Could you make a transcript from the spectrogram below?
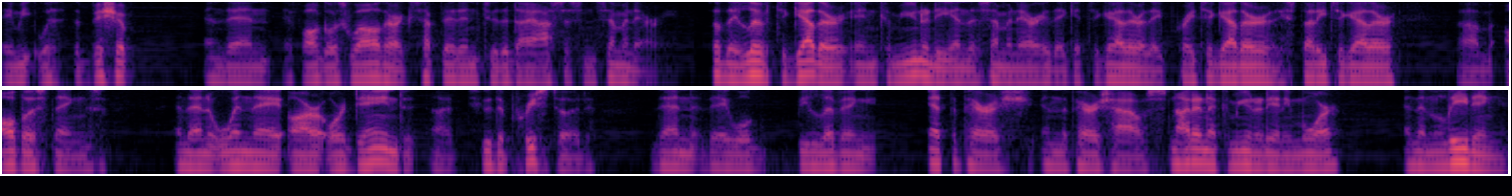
They meet with the bishop, and then, if all goes well, they're accepted into the diocesan seminary. So they live together in community in the seminary. They get together, they pray together, they study together, um, all those things. And then when they are ordained uh, to the priesthood, then they will be living at the parish, in the parish house, not in a community anymore, and then leading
